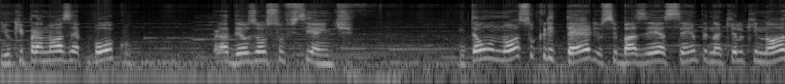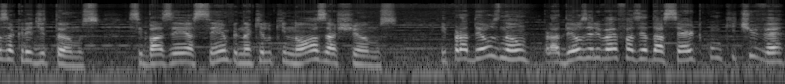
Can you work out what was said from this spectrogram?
E o que para nós é pouco, para Deus é o suficiente. Então, o nosso critério se baseia sempre naquilo que nós acreditamos, se baseia sempre naquilo que nós achamos. E para Deus, não. Para Deus, ele vai fazer dar certo com o que tiver.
